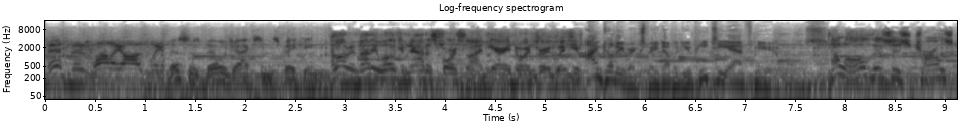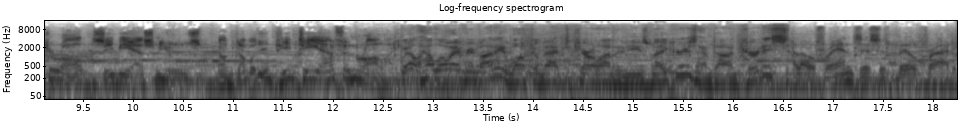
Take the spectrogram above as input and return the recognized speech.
This is Wally Osley. This is Bill Jackson speaking. Hello, everybody. Welcome now to Sportsline. Gary Dornberg with you. I'm Tony Rigsby, WPTF News. Hello, this is Charles Carroll, CBS News, on WPTF in Raleigh. Well, hello, everybody. Welcome back to Carolina Newsmakers. I'm Don Curtis. Hello, friends. This is Bill Friday,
